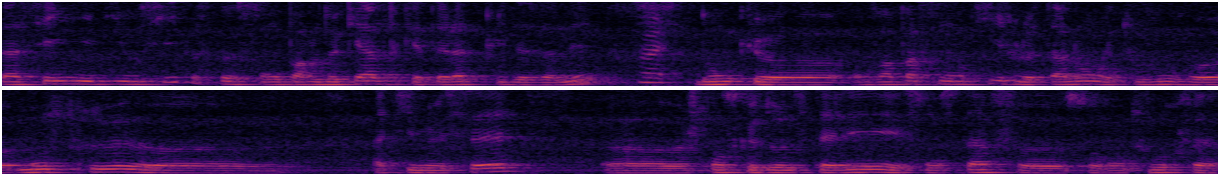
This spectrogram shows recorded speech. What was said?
assez inédit aussi parce que on parle de cadres qui étaient là depuis des années. Donc, euh, on va pas se mentir, le talent est toujours euh, monstrueux à Team USA. je pense que Don Staley et son staff sauront toujours faire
